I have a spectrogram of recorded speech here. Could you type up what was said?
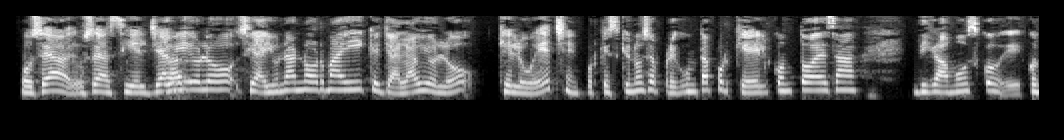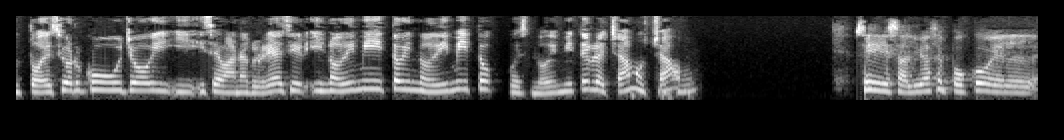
O sea, o sea, si él ya violó, si hay una norma ahí que ya la violó, que lo echen, porque es que uno se pregunta por qué él con toda esa, digamos, con, eh, todo ese orgullo y, se van a gloria a decir, y no dimito, y no dimito, pues no dimito y lo echamos, chao. Sí, salió hace poco el,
